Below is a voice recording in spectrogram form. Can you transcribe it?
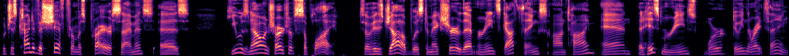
which is kind of a shift from his prior assignments as he was now in charge of supply. So his job was to make sure that Marines got things on time and that his Marines were doing the right thing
